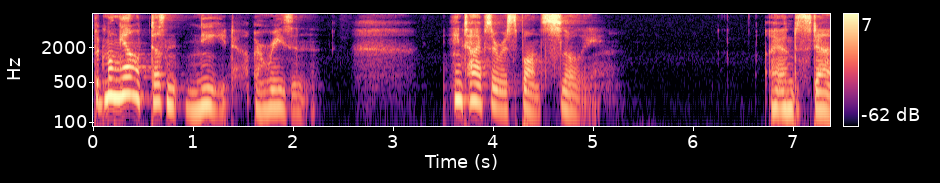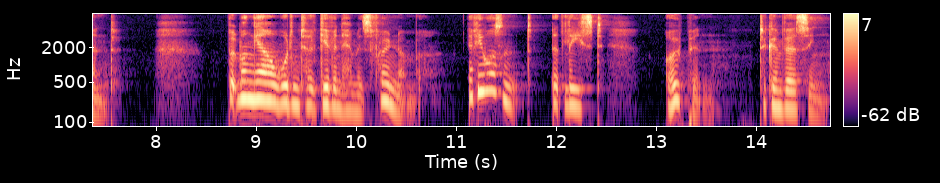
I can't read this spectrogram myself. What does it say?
But Meng Yao doesn't need a reason. He types a response slowly. I understand. But Meng Yao wouldn't have given him his phone number if he wasn't at least open to conversing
